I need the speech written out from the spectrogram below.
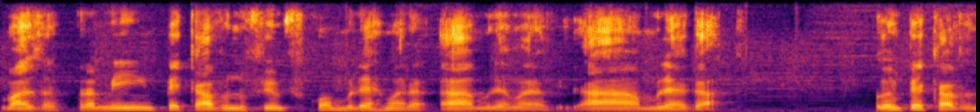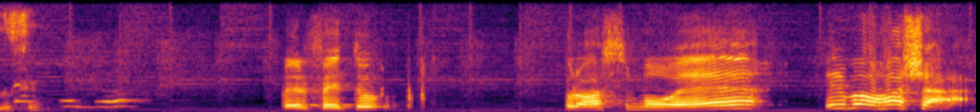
Mas, é, pra mim, impecável no filme ficou a Mulher, Mara... ah, a Mulher Maravilha, a Mulher Gato. Ficou impecável no filme. Perfeito. Próximo é. Irmão Rocha.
